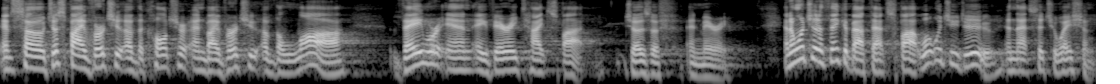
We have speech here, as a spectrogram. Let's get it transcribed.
And so, just by virtue of the culture and by virtue of the law, they were in a very tight spot, Joseph and Mary. And I want you to think about that spot. What would you do in that situation?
